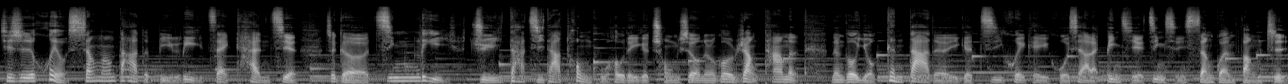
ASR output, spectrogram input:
其实会有相当大的比例在看见这个经历极大极大痛苦后的一个重生，能够让他们能够有更大的一个机会可以活下来，并且进行相关防治。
